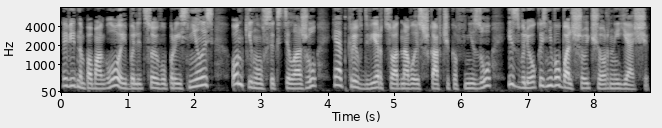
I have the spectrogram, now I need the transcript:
Видно, помогло, ибо лицо его прояснилось, он кинулся к стеллажу и, открыв дверцу одного из шкафчиков внизу, извлек из него большой черный ящик.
